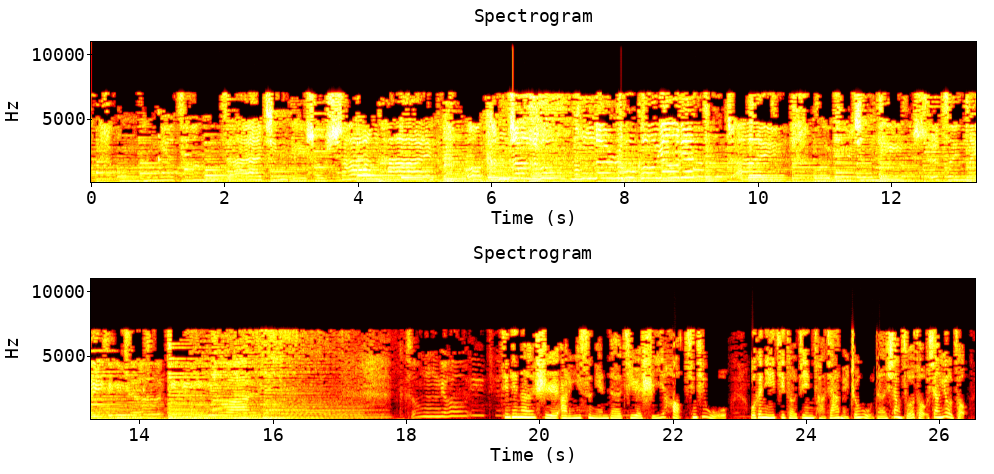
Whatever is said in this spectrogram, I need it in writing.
我们也曾在爱情里受伤害，我看着路，梦的入口有点窄。我遇见你是最美丽的意外。总有一天，今天呢是二零一四年的七月十一号，星期五。我和你一起走进草家每周五的向左走，向右走。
